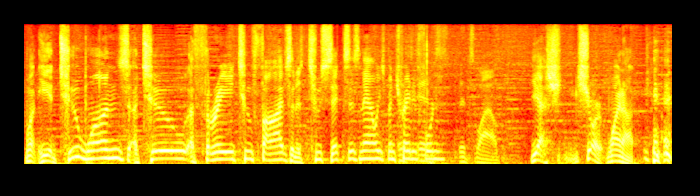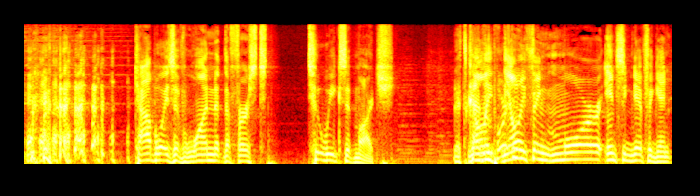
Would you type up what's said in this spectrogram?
What, he had two ones, a two, a three, two fives, and a two sixes now he's been traded it's, for? It's, it's wild. Yeah, sh- sure. Why not? Cowboys have won the first two weeks of March. That's The kind only, important. the only thing more insignificant.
